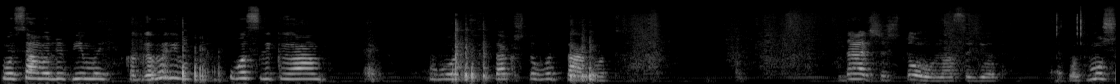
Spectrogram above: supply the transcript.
мой самый любимый, как говорил Ослик Иоанн. Вот, так что вот так вот. Дальше что у нас идет? Вот муж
